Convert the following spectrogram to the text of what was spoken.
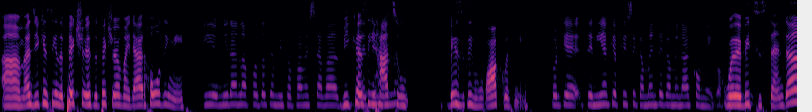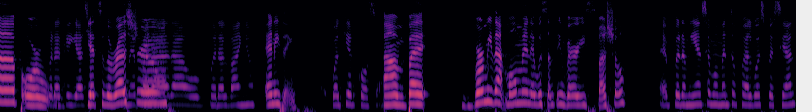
Um, as you can see in the picture, it's a picture of my dad holding me Y mira la foto que mi papá me estaba because he had to basically walk with me, porque tenía que físicamente caminar conmigo whether it be to stand up or para get to the restroom, o fuera al baño, anything. cualquier cosa. Um, but for me, that moment, it was something very special Eh, pero a mí ese momento fue algo especial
